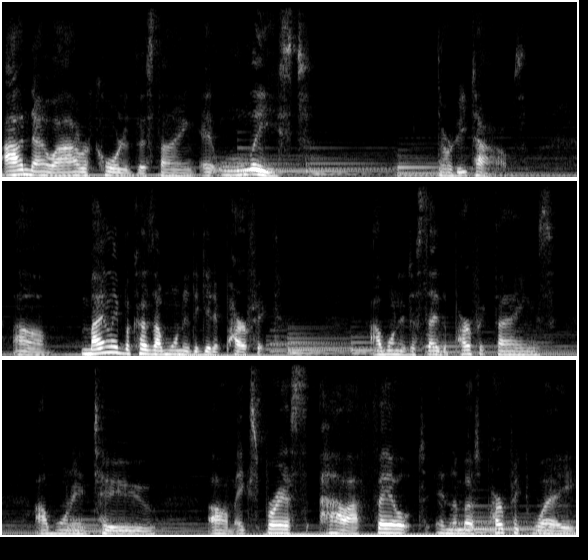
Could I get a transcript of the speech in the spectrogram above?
I know I recorded this thing at least 30 times. Um, mainly because I wanted to get it perfect. I wanted to say the perfect things. I wanted to um, express how I felt in the most perfect way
